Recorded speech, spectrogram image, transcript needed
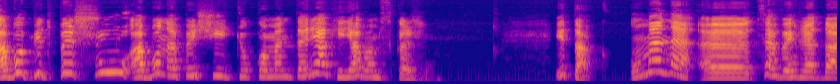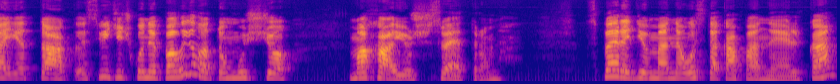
або підпишу, або напишіть у коментарях, і я вам скажу. І так, у мене е, це виглядає так. Свічечку не палила, тому що махаю ж светром. Спереді в мене ось така панелька.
